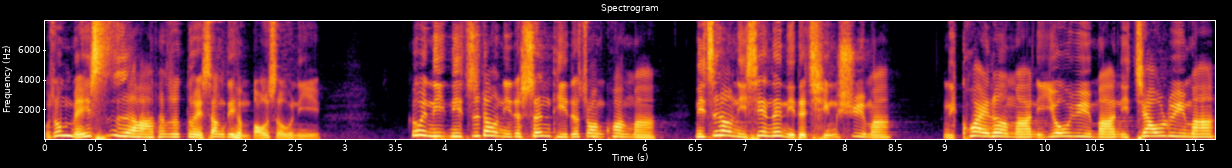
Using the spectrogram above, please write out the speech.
我说：“没事啊。”他说：“对，上帝很保守你。”各位，你你知道你的身体的状况吗？你知道你现在你的情绪吗？你快乐吗？你忧郁吗？你焦虑吗？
